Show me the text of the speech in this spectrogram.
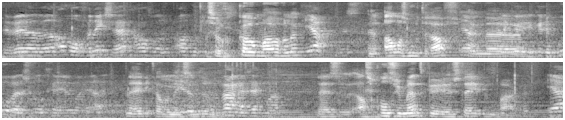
We willen dat allemaal voor niks, hè? Alles, wordt- alles moet voor zo goedkoop mogelijk. Ja, dus, En alles moet eraf. ja. En, En dan kun je, eh, je de boer wel de schuld geven, maar ja. nee, die kan er niks aan doen. vervangen, zeg maar. Dus als consument kun je een statement maken. Ja,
